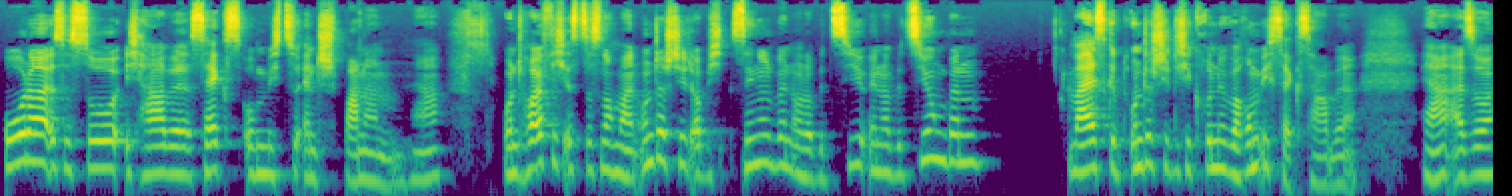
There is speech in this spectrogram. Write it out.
Oder ist es so, ich habe Sex, um mich zu entspannen. Ja? Und häufig ist das nochmal ein Unterschied, ob ich Single bin oder Bezie in einer Beziehung bin, weil es gibt unterschiedliche Gründe, warum ich Sex habe. Ja, also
